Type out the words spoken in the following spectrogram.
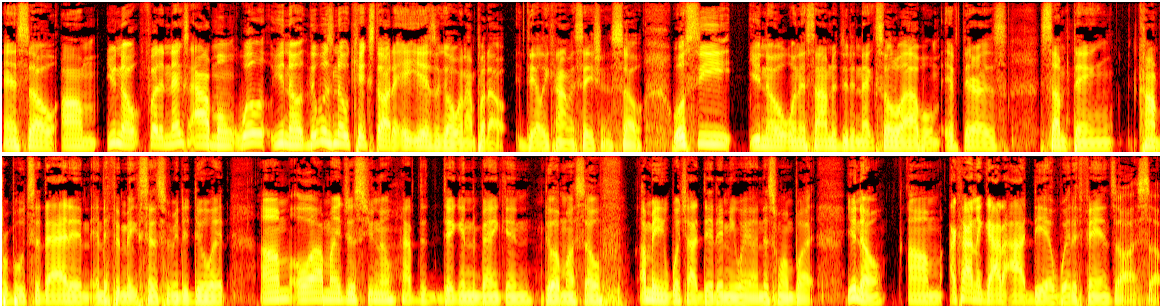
And so, um, you know, for the next album, we'll, you know, there was no Kickstarter eight years ago when I put out Daily Conversations. So we'll see, you know, when it's time to do the next solo album, if there's something comparable to that and, and if it makes sense for me to do it. Um, or I might just, you know, have to dig in the bank and do it myself. I mean, which I did anyway on this one, but you know, um, I kind of got an idea where the fans are, so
